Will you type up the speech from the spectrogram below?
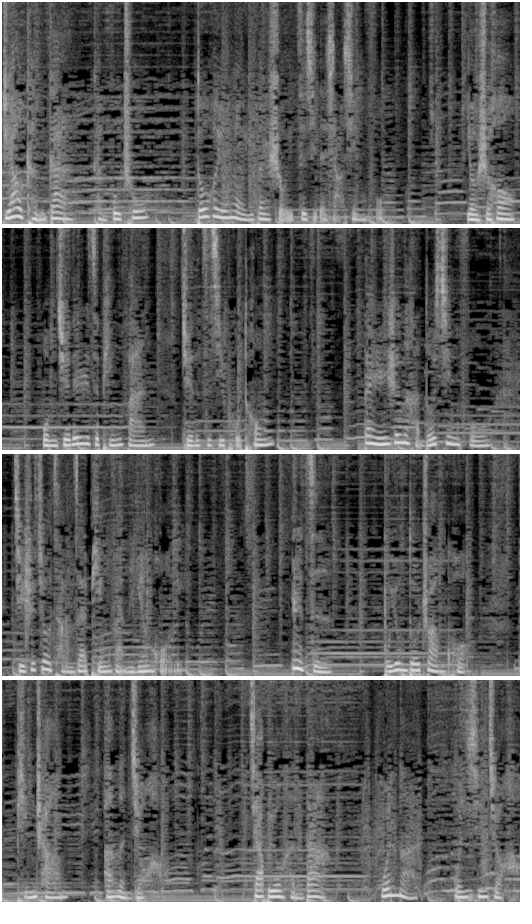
只要肯干、肯付出，都会拥有一份属于自己的小幸福。有时候，我们觉得日子平凡，觉得自己普通，但人生的很多幸福，其实就藏在平凡的烟火里。日子不用多壮阔，平常安稳就好。家不用很大，温暖温馨就好。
